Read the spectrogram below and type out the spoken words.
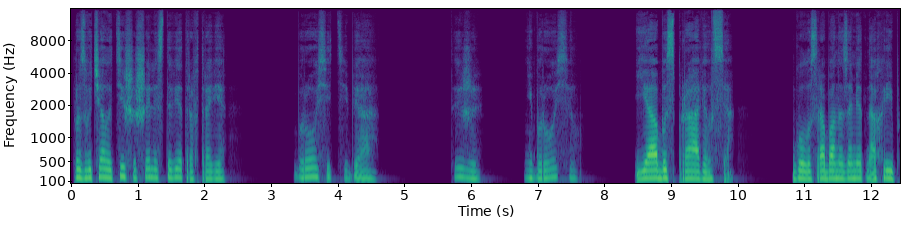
Прозвучало тише шелеста ветра в траве. «Бросить тебя. Ты же не бросил». «Я бы справился», — голос Рабана заметно охрип.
